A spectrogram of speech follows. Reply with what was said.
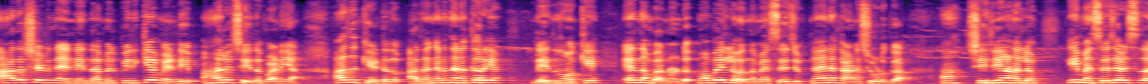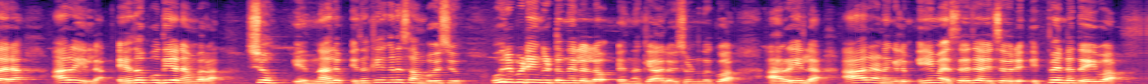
ആദർശേട്ടനെ എന്നെയും തമ്മിൽ പിരിക്കാൻ വേണ്ടിയും ആരോ ചെയ്ത പണിയാ. അത് കേട്ടതും അതങ്ങനെ നിനക്കറിയാം? ദേ ഇത് നോക്കിയേ എന്നും പറഞ്ഞുകൊണ്ട് മൊബൈലിൽ വന്ന മെസ്സേജും നയനെ കാണിച്ചു കൊടുക്കുക. ആ ശരിയാണല്ലോ. ഈ മെസ്സേജ് അയച്ചതാരാ അറിയില്ല. ഏതാ പുതിയ നമ്പറാ ഷോ എന്നാലും ഇതൊക്കെ എങ്ങനെ സംഭവിച്ചു? ഒരു പിടിയും കിട്ടുന്നില്ലല്ലോ എന്നൊക്കെ ആലോചിച്ചുകൊണ്ട് നിൽക്കുക അറിയില്ല. ആരാണെങ്കിലും ഈ മെസ്സേജ് അയച്ചവർ ഇപ്പം എന്റെ ദൈവമാണ്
